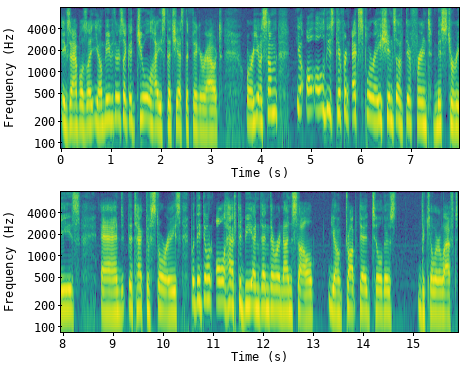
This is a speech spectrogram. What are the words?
examples, like, you know, maybe there's like a jewel heist that she has to figure out. Or, you know, some, you know, all, all these different explorations of different mysteries and detective stories, but they don't all have to be and then there were none style, you know, drop dead till there's the killer left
